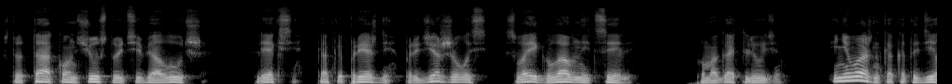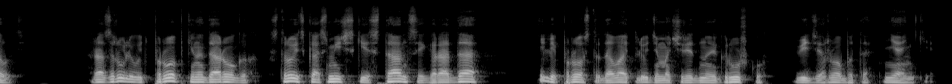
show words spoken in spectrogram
что так он чувствует себя лучше. Лекси, как и прежде, придерживалась своей главной цели – помогать людям. И неважно, как это делать. Разруливать пробки на дорогах, строить космические станции, города или просто давать людям очередную игрушку в виде робота-няньки.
